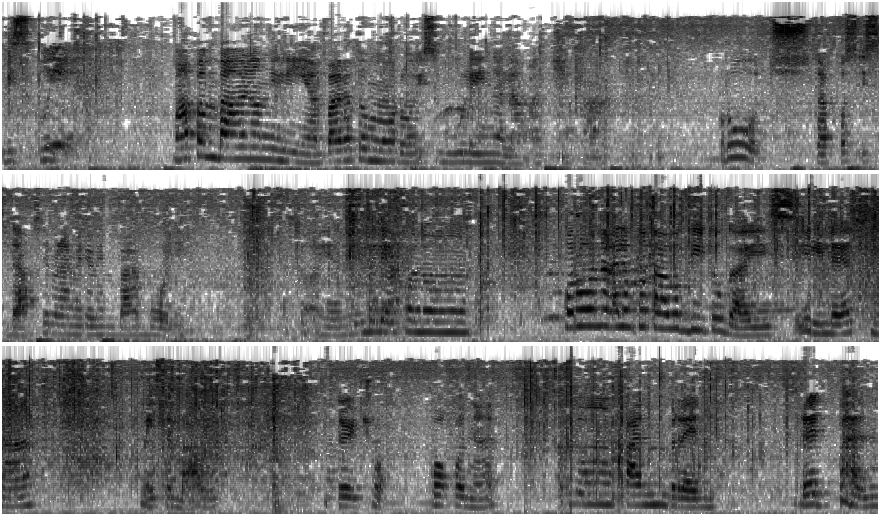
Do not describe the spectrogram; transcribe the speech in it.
biskuit. Mga pambangon lang ni Liam para tomorrow is gulay na lang at saka fruits. Tapos isda kasi marami kaming baboy. So, ayan. Bumili ako nung Corona, alam ko tawag dito guys. Iles na may sabaw. Butter coconut. Itong pan bread. Bread pan.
